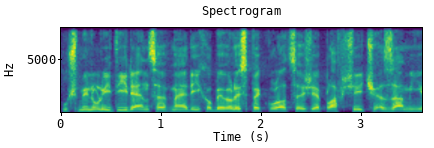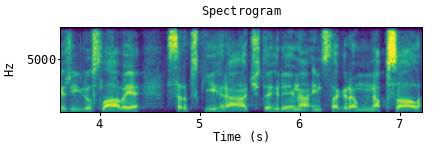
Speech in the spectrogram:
Už minulý týden se v médiích objevily spekulace, že Plavšič zamíří do Slávie. Srbský hráč tehdy na Instagramu napsal,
